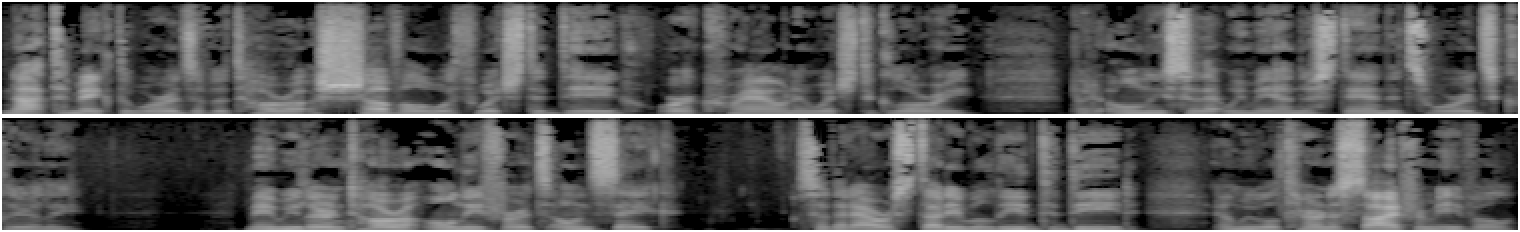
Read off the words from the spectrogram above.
not to make the words of the Torah a shovel with which to dig or a crown in which to glory, but only so that we may understand its words clearly. May we learn Torah only for its own sake, so that our study will lead to deed, and we will turn aside from evil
